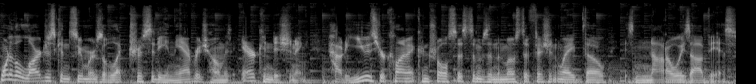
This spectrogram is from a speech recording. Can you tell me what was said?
One of the largest consumers of electricity in the average home is air conditioning. How to use your climate control systems in the most efficient way, though, is not always obvious.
